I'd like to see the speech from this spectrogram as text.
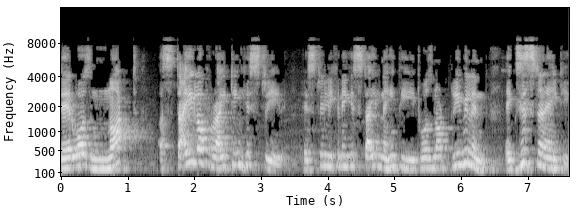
there was not a style of writing history history लिखने की style नहीं थी it was not prevalent exist नहीं थी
